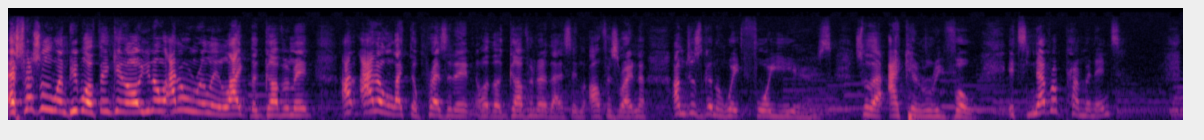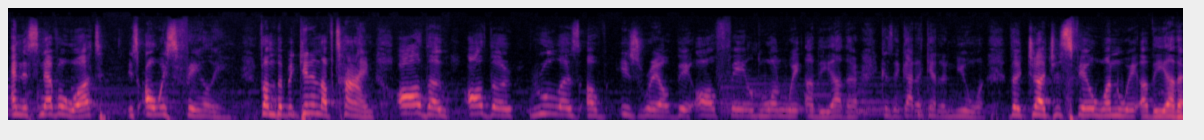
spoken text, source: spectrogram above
Especially when people are thinking, oh, you know, I don't really like the government. I, I don't like the president or the governor that's in office right now. I'm just going to wait four years so that I can revote. It's never permanent and it's never what? It's always failing from the beginning of time all the all the rulers of israel they all failed one way or the other because they got to get a new one the judges fail one way or the other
